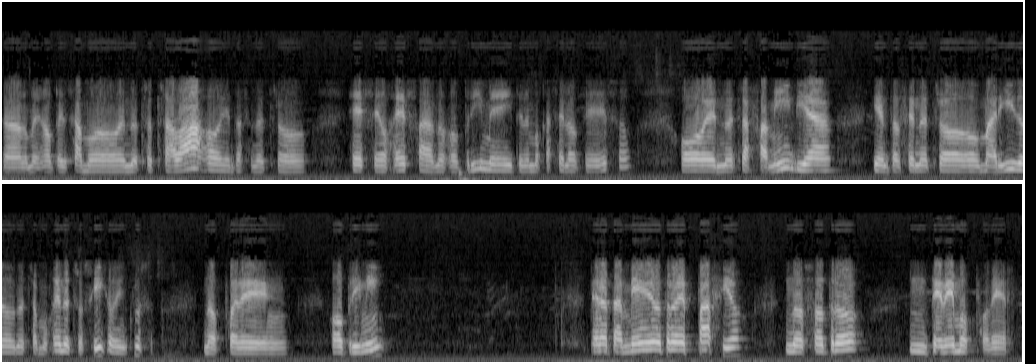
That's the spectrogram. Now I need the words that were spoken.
a lo mejor pensamos en nuestros trabajos y entonces nuestros jefe o jefa nos oprime y tenemos que hacer lo que es eso, o en nuestra familia y entonces nuestro marido, nuestra mujer, nuestros hijos incluso nos pueden oprimir. Pero también en otros espacios nosotros mm, tenemos poder.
